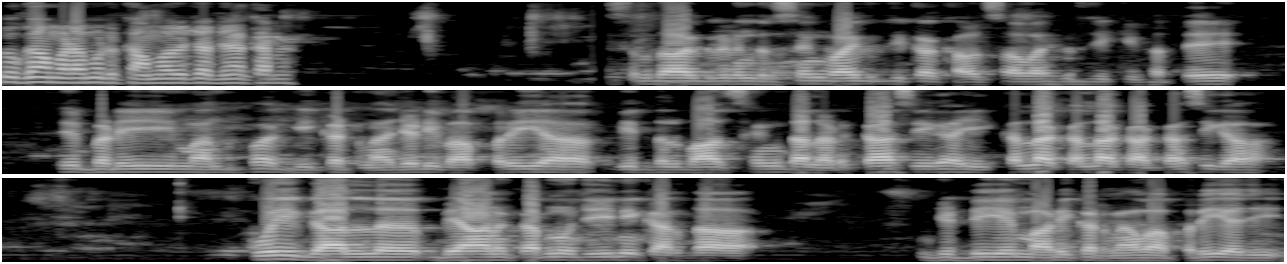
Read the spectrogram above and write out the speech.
ਕੋਈ ਗਾ ਮਾੜਾ ਮੋਟਾ ਕੰਮ ਚੱਜ ਨਾਲ ਕਰਨ। ਸਰਦਾਰ ਗੁਰਵਿੰਦਰ ਸਿੰਘ, ਵਾਹਿਗੁਰੂ ਜੀ ਕਾ ਖਾਲਸਾ, ਵਾਹਿਗੁਰੂ ਜੀ ਕੀ ਫਤਿਹ। ਇਹ ਬੜੀ ਮੰਦਭਾਗੀ ਘਟਨਾ ਜਿਹੜੀ ਵਾਪਰੀ ਆ, ਵੀਰ ਦਲਬਾਗ ਸਿੰਘ ਦਾ ਲੜਕਾ ਸੀਗਾ ਜੀ, ਕੱਲਾ ਕੱਲਾ ਕਾਕਾ ਸੀਗਾ। ਕੋਈ ਗੱਲ ਬਿਆਨ ਕਰਨ ਨੂੰ ਜੀ ਨਹੀਂ ਕਰਦਾ, ਜਿੱਡੀ ਇਹ ਮਾੜੀ ਘਟਨਾ ਵਾਪਰੀ ਆ ਜੀ।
